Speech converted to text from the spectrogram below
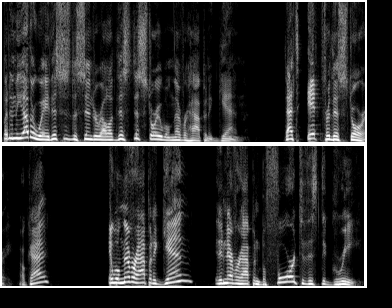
But in the other way, this is the Cinderella. This this story will never happen again. That's it for this story. Okay, it will never happen again. It had never happened before to this degree,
